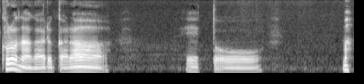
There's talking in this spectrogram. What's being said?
コロナがあるからえっ、とまあ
